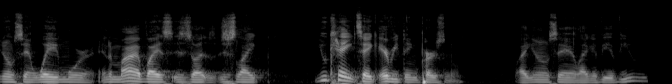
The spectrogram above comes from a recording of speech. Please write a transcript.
you know what i'm saying way more. And my advice is just like you can't take everything personal. Like you know what i'm saying? Like if you, if you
